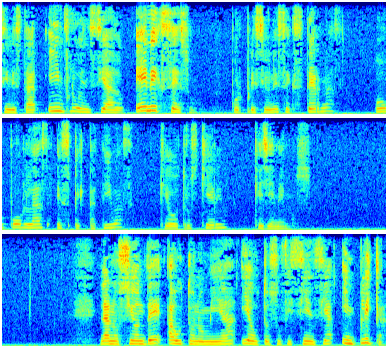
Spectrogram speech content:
sin estar influenciado en exceso por presiones externas o por las expectativas que otros quieren que llenemos. La noción de autonomía y autosuficiencia implica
